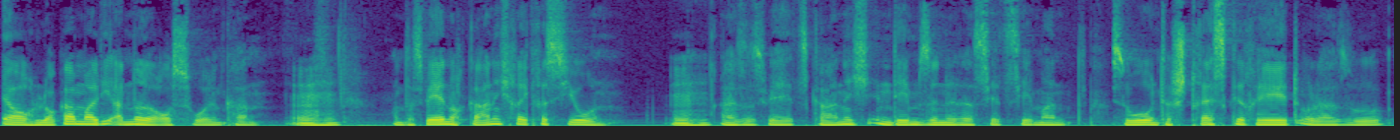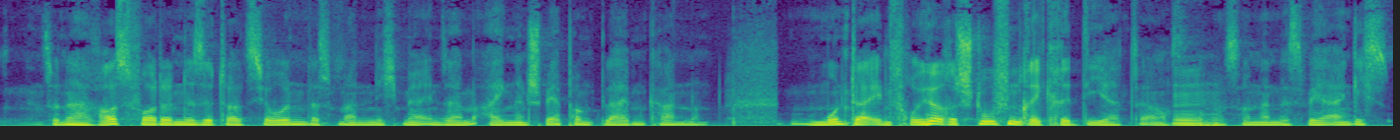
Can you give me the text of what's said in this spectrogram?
er auch locker mal die andere rausholen kann. Mhm. Und das wäre ja noch gar nicht Regression. Mhm. Also es wäre jetzt gar nicht in dem Sinne, dass jetzt jemand so unter Stress gerät oder so so eine herausfordernde Situation, dass man nicht mehr in seinem eigenen Schwerpunkt bleiben kann und munter in frühere Stufen rekrediert, auch mhm. so, sondern es wäre eigentlich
